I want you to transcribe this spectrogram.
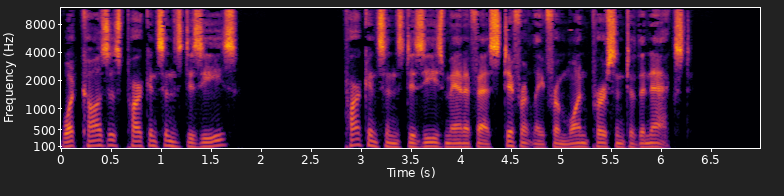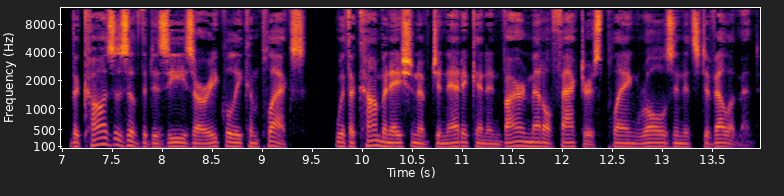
What causes Parkinson's disease? Parkinson's disease manifests differently from one person to the next. The causes of the disease are equally complex, with a combination of genetic and environmental factors playing roles in its development.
